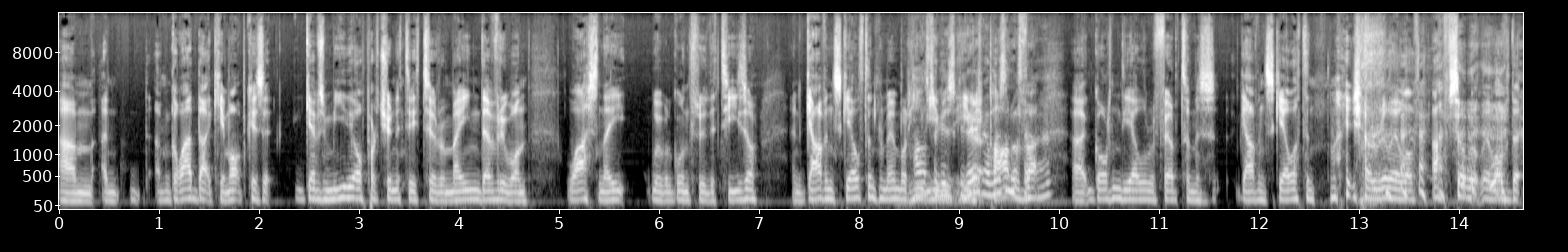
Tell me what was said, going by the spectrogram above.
um, and I'm glad that came up because it gives me the opportunity to remind everyone. Last night we were going through the teaser, and Gavin Skelton. Remember, he, he was, he was part of that. Uh, Gordon Dalziel referred to him as Gavin Skeleton, which I really loved. Absolutely loved it.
